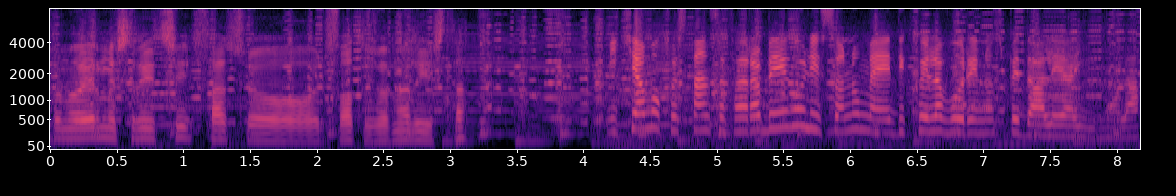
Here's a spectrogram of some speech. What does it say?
Sono Hermes Ricci, faccio il fotogiornalista. Mi chiamo Costanza Farabegoli e sono medico e lavoro in ospedale a Imola.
